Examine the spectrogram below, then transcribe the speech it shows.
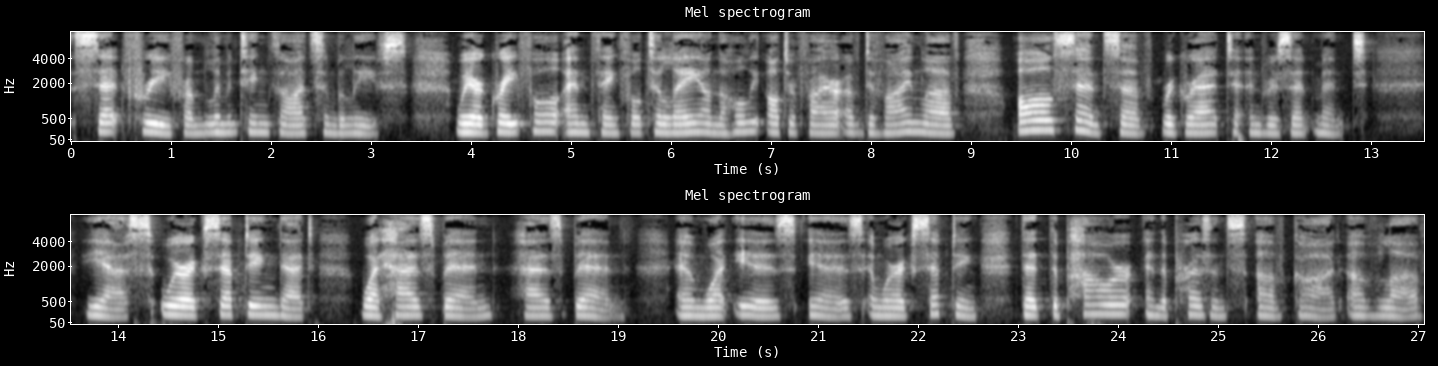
set free from limiting thoughts and beliefs. We are grateful and thankful to lay on the holy altar fire of divine love all sense of regret and resentment. Yes, we're accepting that what has been, has been, and what is, is. And we're accepting that the power and the presence of God, of love,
